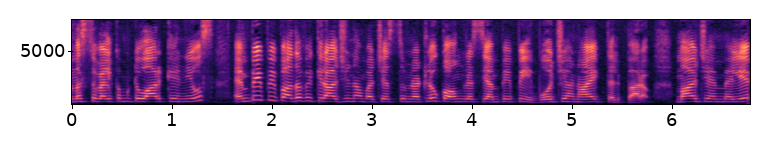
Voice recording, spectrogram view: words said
నమస్తే welcome to RK news. MPP పదవికి రాజీనామా చేస్తున్నట్లు కాంగ్రెస్ ఎంపీపీ బోజ్యా నాయక్ తెలిపారు. మాజీ ఎమ్మెల్యే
